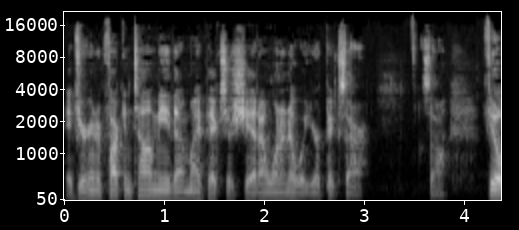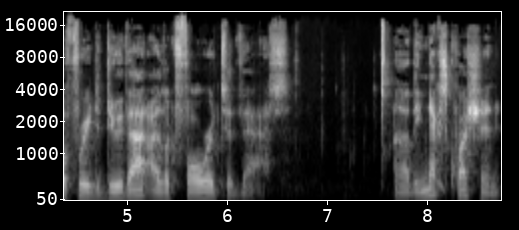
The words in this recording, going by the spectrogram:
if you're gonna fucking tell me that my picks are shit, I want to know what your picks are. So feel free to do that. I look forward to that. Uh, the next question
